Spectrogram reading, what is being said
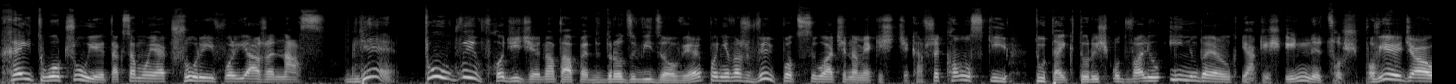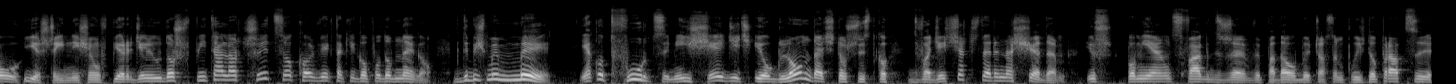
hejt watchuje, tak samo jak szury i foliarze nas. Nie! Tu wy wchodzicie na tapet, drodzy widzowie, ponieważ wy podsyłacie nam jakieś ciekawsze kąski. Tutaj któryś odwalił inbę, jakiś inny coś powiedział, jeszcze inny się wpierdzielił do szpitala, czy cokolwiek takiego podobnego. Gdybyśmy my jako twórcy mieli siedzieć i oglądać to wszystko 24 na 7, już pomijając fakt, że wypadałoby czasem pójść do pracy,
